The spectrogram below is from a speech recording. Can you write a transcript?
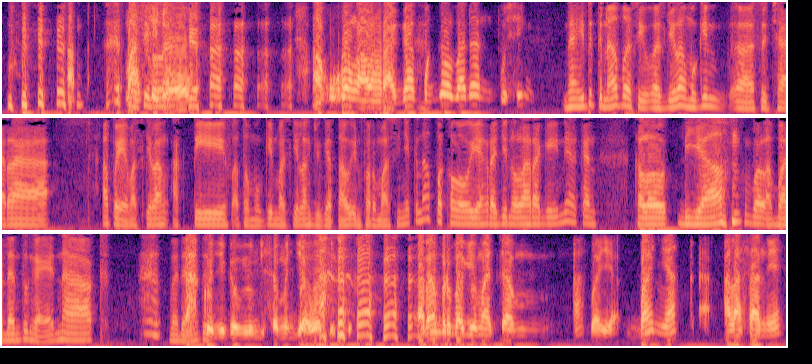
masih, masih dong. Aku kok nggak olahraga, pegel badan, pusing. Nah itu kenapa sih Mas Gilang? Mungkin uh, secara apa ya Mas Gilang aktif atau mungkin Mas Gilang juga tahu informasinya. Kenapa kalau yang rajin olahraga ini akan kalau diam malah badan tuh nggak enak? Badan aku tuh... juga belum bisa menjawab itu. Karena berbagai macam apa ya banyak alasannya.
